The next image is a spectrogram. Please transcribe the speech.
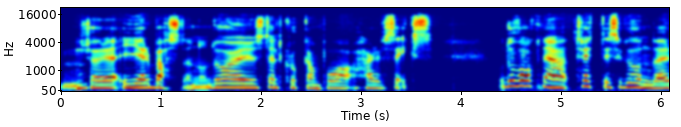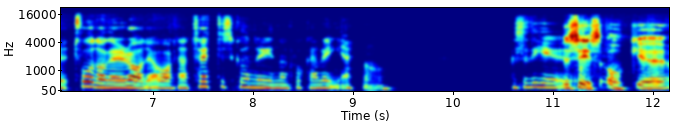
Mm. Köra IR-bastun och då har jag ställt klockan på halv sex. Och då vaknar jag 30 sekunder, två dagar i rad, jag vaknar 30 sekunder innan klockan ringer. Ja. Alltså ju, Precis, och eh,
